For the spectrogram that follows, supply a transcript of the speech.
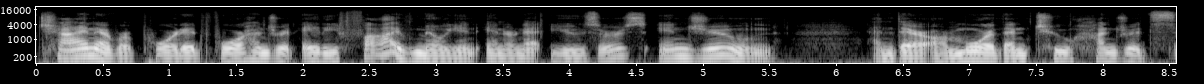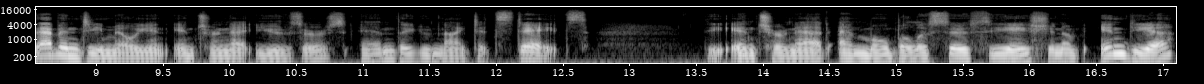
China reported 485 million Internet users in June and there are more than 270 million Internet users in the United States. The Internet and Mobile Association of India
